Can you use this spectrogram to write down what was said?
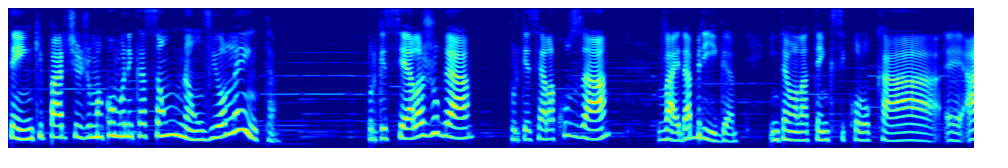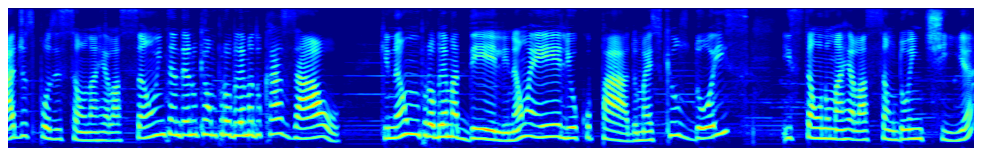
tem que partir de uma comunicação não violenta. Porque se ela julgar, porque se ela acusar, vai dar briga. Então ela tem que se colocar é, à disposição na relação, entendendo que é um problema do casal, que não um problema dele, não é ele o culpado, mas que os dois estão numa relação doentia,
